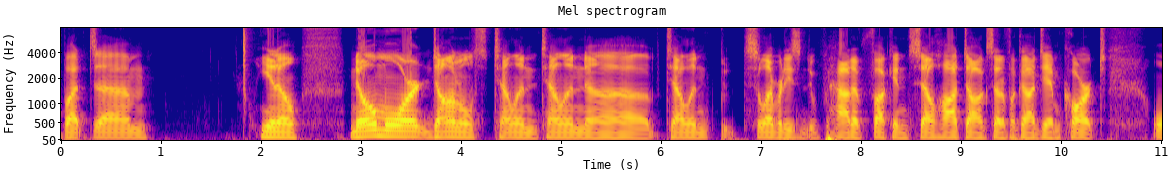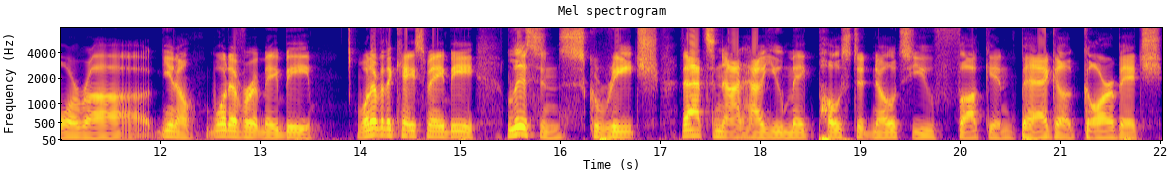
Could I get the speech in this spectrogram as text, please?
But, um, you know, no more Donald telling telling uh, telling celebrities how to fucking sell hot dogs out of a goddamn cart or, uh, you know, whatever it may be. Whatever the case may be, listen, Screech, that's not how you make post it notes, you fucking bag of garbage.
